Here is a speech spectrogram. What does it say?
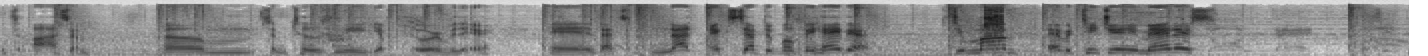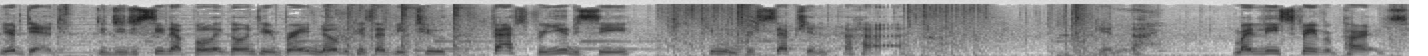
It's awesome. Um, something tells me, yep, over there, and that's not acceptable behavior. Did your mom ever teach you any manners? You're dead. Did you just see that bullet go into your brain? No, because that'd be too fast for you to see. Human perception. Haha. Again. Uh, my least favorite parts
